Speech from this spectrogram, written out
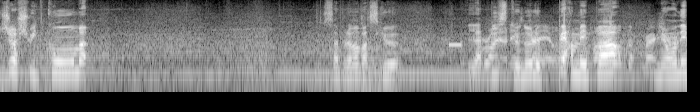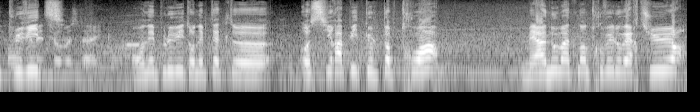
Josh Whitcomb. Simplement parce que la piste ne le permet pas. Mais on est plus vite. On est plus vite. On est peut-être euh, aussi rapide que le top 3. Mais à nous maintenant de trouver l'ouverture.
